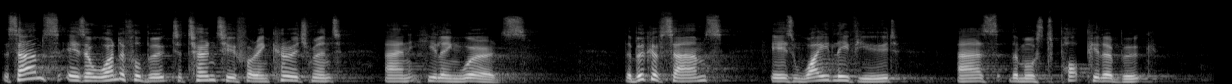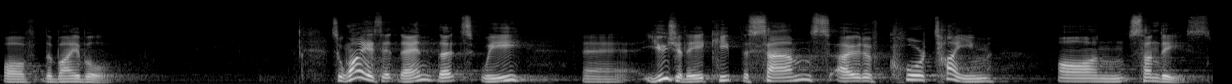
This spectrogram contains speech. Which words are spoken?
The Psalms is a wonderful book to turn to for encouragement and healing words. The book of Psalms is widely viewed as the most popular book of the Bible. So, why is it then that we uh, usually keep the Psalms out of core time on Sundays?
